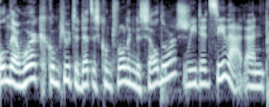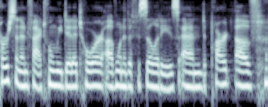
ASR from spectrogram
on their work computer that is controlling the cell doors? We did see that in person, in fact, when we did a tour of one of the facilities. And part of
